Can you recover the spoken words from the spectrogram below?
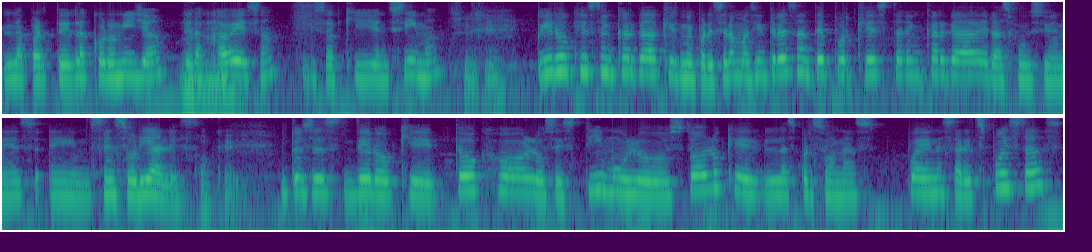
la parte de la coronilla de la cabeza, que está aquí encima, Sí, sí. pero que está encargada, que me parece la más interesante porque está encargada de las funciones eh, sensoriales. Ok. Entonces, de lo que toco, los estímulos, todo lo que las personas pueden estar expuestas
